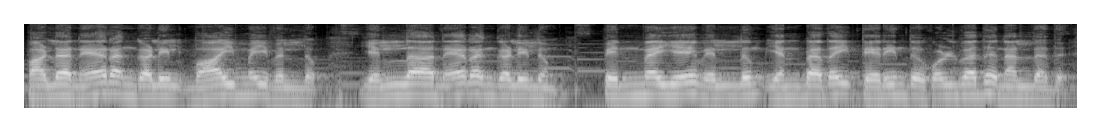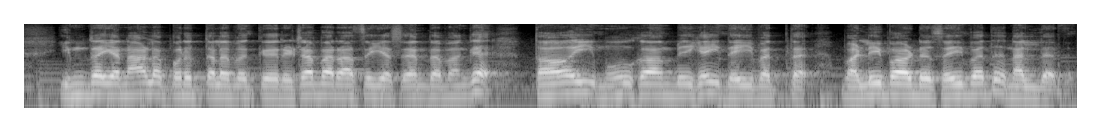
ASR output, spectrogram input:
பல நேரங்களில் வாய்மை வெல்லும். எல்லா நேரங்களிலும் பெண்மையே வெல்லும் என்பதை தெரிந்து கொள்வது நல்லது. இன்றைய நாளை பொறுத்தளவுக்கு ரிஷபராசியை சேர்ந்தவங்க தாய் மூகாம்பிகை தெய்வத்தை வழிபாடு செய்வது நல்லது.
